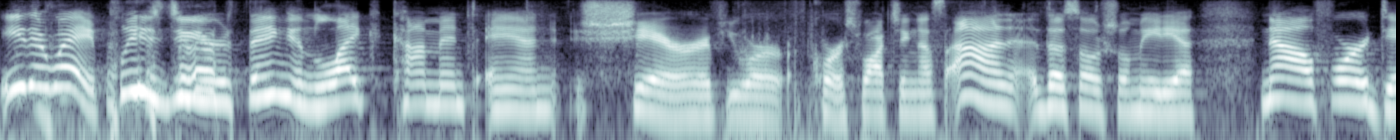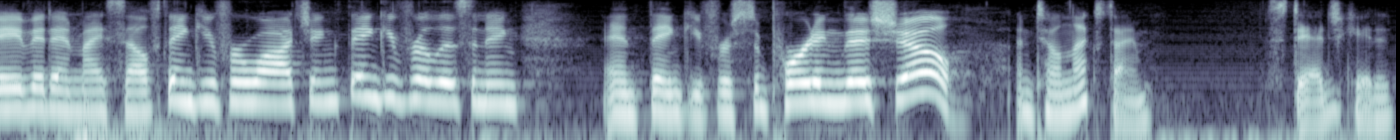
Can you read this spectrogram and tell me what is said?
either way, please do your thing and like, comment, and share if you are, of course, watching us on the social media. Now, for David and myself, thank you for watching, thank you for listening, and thank you for supporting this show. Until next time, stay educated.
